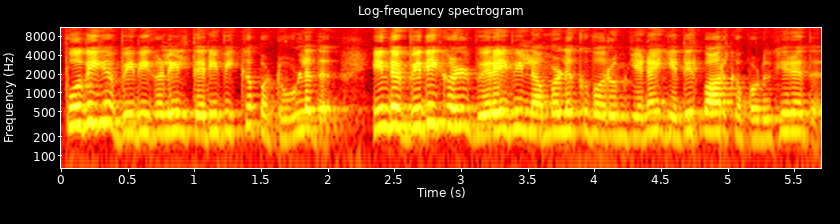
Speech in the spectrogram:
புதிய விதிகளில் தெரிவிக்கப்பட்டுள்ளது. இந்த விதிகள் விரைவில் அமலுக்கு வரும் என எதிர்பார்க்கப்படுகிறது.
